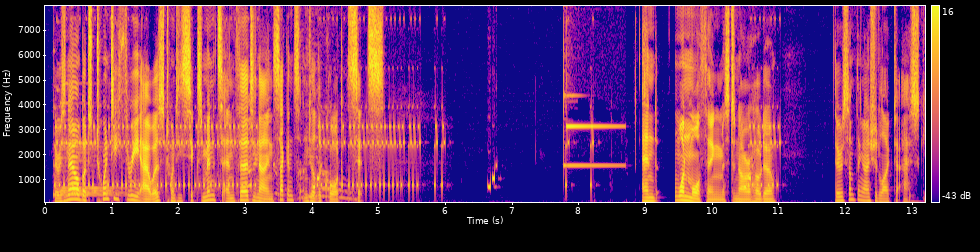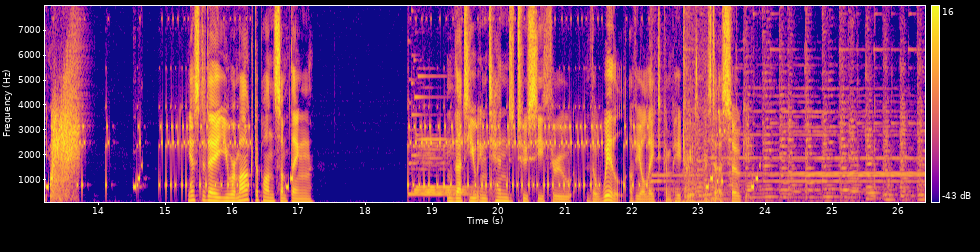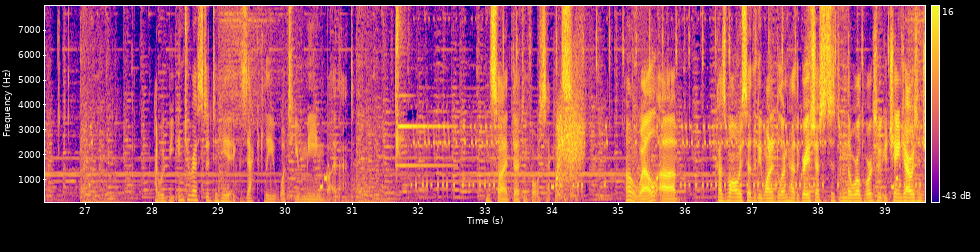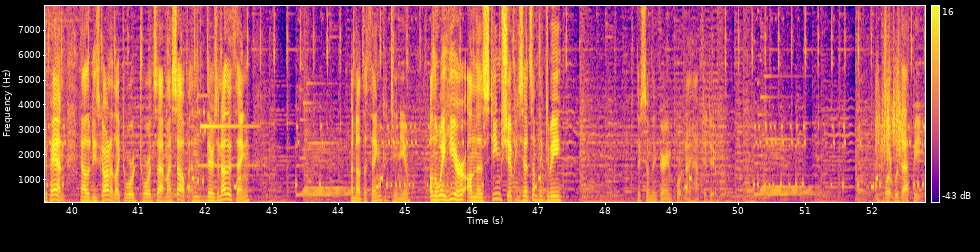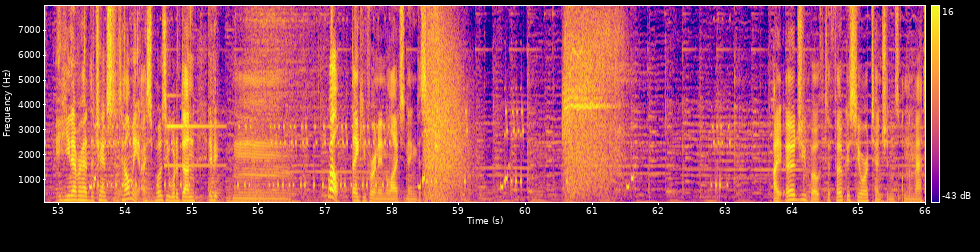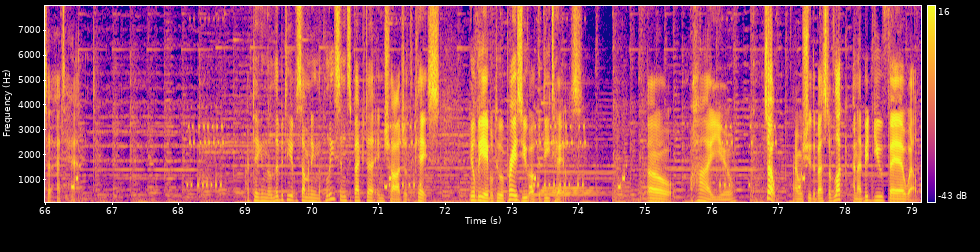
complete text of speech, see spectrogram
There is now but 23 hours, 26 minutes, and 39 seconds until the court sits. And one more thing, Mr. Naruhodo. There is something I should like to ask you. Yesterday, you remarked upon something that you intend to see through the will of your late compatriot, Mr. Asogi. I would be interested to hear exactly what you mean by that. Inside 34 seconds. Oh, well, uh, Kazuma always said that he wanted to learn how the greatest justice system in the world works so he could change ours in Japan. Now that he's gone, I'd like to work towards that myself. And there's another thing. Another thing, continue. On the way here, on the steamship, he said something to me. There's something very important I have to do. What would that be? He never had the chance to tell me. I suppose he would have done if he... Mm, well, thank you for an enlightening decision. I urge you both to focus your attentions on the matter at hand. I've taken the liberty of summoning the police inspector in charge of the case. He'll be able to appraise you of the details. Oh, hi, you. So, I wish you the best of luck, and I bid you farewell.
